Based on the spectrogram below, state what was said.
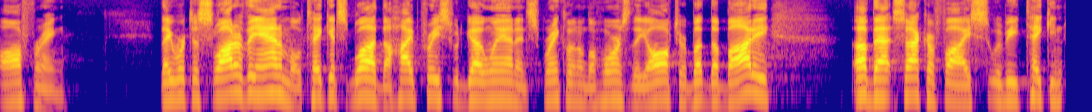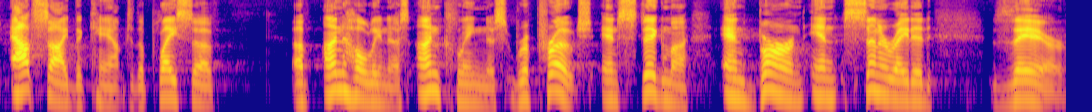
offering. They were to slaughter the animal, take its blood. The high priest would go in and sprinkle it on the horns of the altar, but the body of that sacrifice would be taken outside the camp to the place of, of unholiness, uncleanness, reproach, and stigma, and burned, incinerated there.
